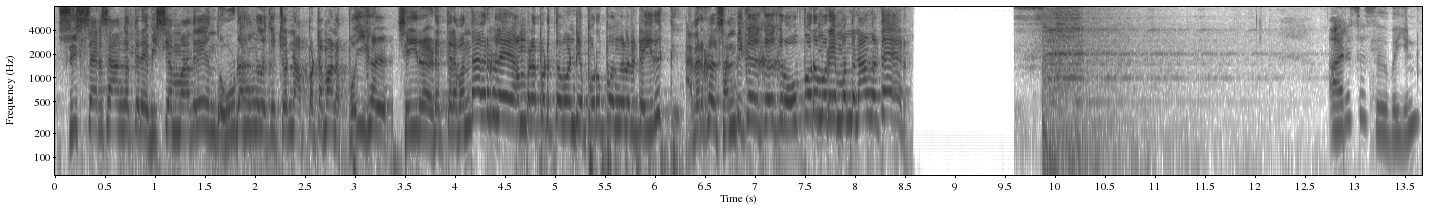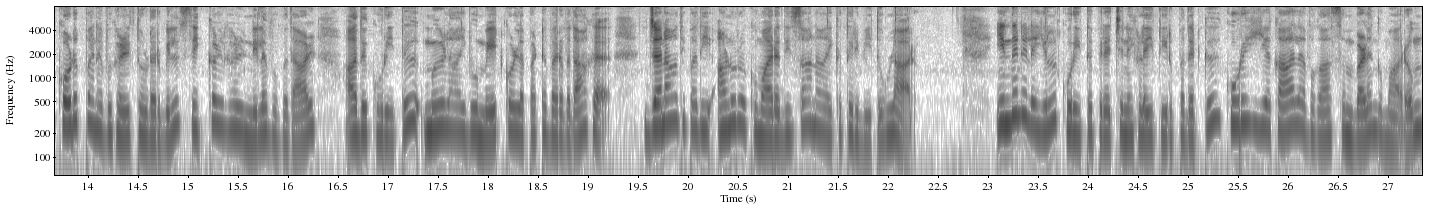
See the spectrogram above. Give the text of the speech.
சுவிஸ் அரசாங்கத்தில் விஷயம் மாதிரி இந்த ஊடகங்களுக்கு சொன்ன அப்பட்டமான பொய்கள் செய்கிற இடத்துல வந்து அவர்களை அம்பலப்படுத்த வேண்டிய பொறுப்புங்கள்கிட்ட இருக்கு. அவர்கள் சந்திக்க கேட்கிற ஒவ்வொரு முறையும் வந்து நாங்கள் தயார். அரச சேவையின் கொடுப்பனவுகள் தொடர்பில் சிக்கல்கள் நிலவுவதால் அது குறித்து மீளாய்வு மேற்கொள்ளப்பட்டு வருவதாக ஜனாதிபதி அனுரகுமார திசாநாயக்க தெரிவித்துள்ளார். இந்த நிலையில் குறித்த பிரச்சினைகளை தீர்ப்பதற்கு குறுகிய கால அவகாசம் வழங்குமாறும்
